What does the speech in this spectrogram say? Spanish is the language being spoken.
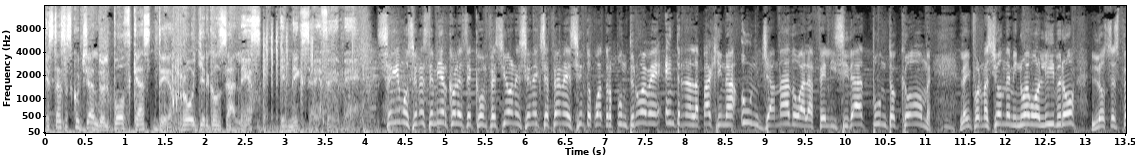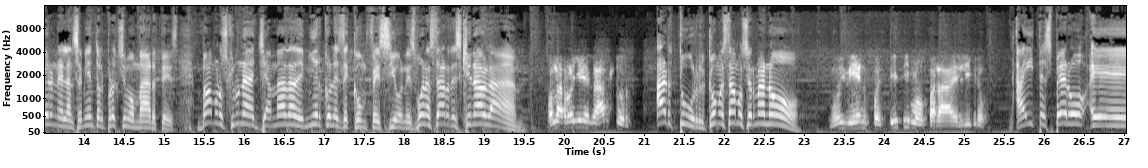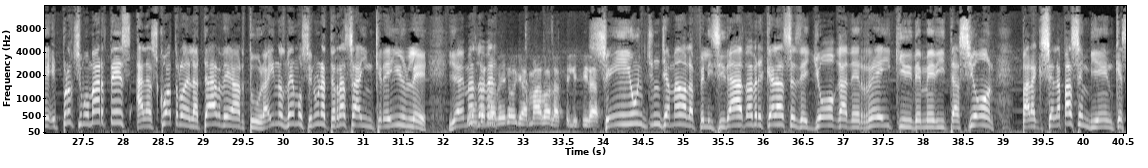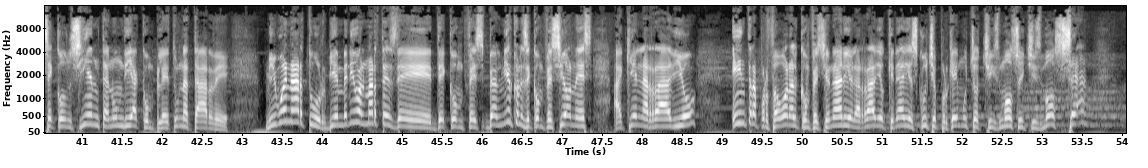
Estás escuchando el podcast de Roger González en Exa FM. Seguimos en este miércoles de confesiones en XFM 104.9. Entren a la página un llamado a la felicidad.com. La información de mi nuevo libro los espero en el lanzamiento el próximo martes. Vámonos con una llamada de miércoles de confesiones. Buenas tardes, ¿quién habla? Hola Roger, Arthur. Artur, ¿cómo estamos, hermano? Muy bien, puestísimo para el libro. Ahí te espero eh, el próximo martes a las 4 de la tarde, Artur. Ahí nos vemos en una terraza increíble. Y además Un va a haber... verdadero llamado a la felicidad. Sí, un, un llamado a la felicidad. Va a haber clases de yoga, de reiki, de meditación, para que se la pasen bien, que se consientan un día completo, una tarde. Mi buen Artur, bienvenido al martes de, de confes- al miércoles de confesiones aquí en la radio. Entra por favor al confesionario de la radio que nadie escuche porque hay mucho chismoso y chismosa.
